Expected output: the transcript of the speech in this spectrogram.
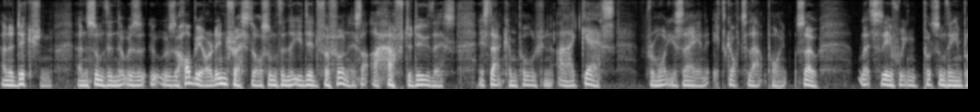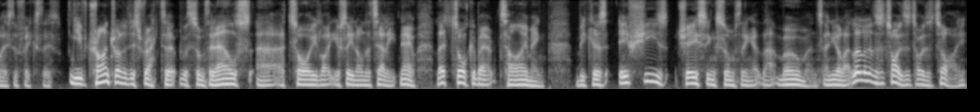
an addiction and something that was was a hobby or an interest or something that you did for fun it's like i have to do this. It's that compulsion. And i guess from what you're saying it's got to that point. So let's see if we can put something in place to fix this. You've tried trying to distract her with something else, uh, a toy like you've seen on the telly. Now, let's talk about timing because if she's chasing something at that moment and you're like, look, look, there's a toy, there's a toy, there's a toy,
